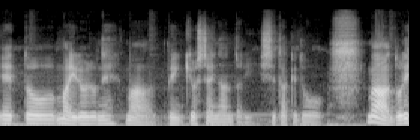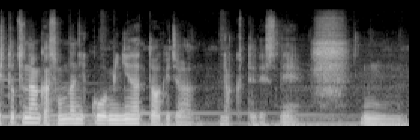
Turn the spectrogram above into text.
えっ、と、まあ、いろいろね、まあ、勉強したりなんだりしてたけど、まあ、どれ一つなんかそんなにこう、身になったわけじゃなくてですね、うん、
